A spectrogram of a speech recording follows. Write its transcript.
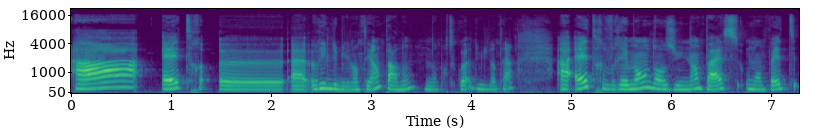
à être, à avril 2021, pardon, n'importe quoi, 2021, à être vraiment dans une impasse où en fait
